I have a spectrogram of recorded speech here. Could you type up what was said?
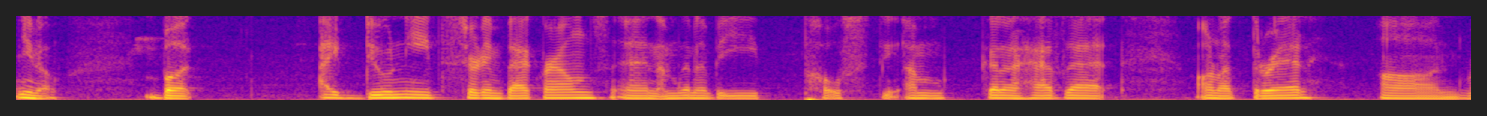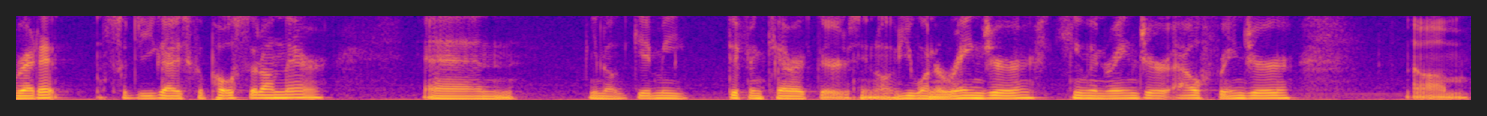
you know. But I do need certain backgrounds, and I'm gonna be posting. I'm gonna have that on a thread on Reddit, so you guys could post it on there, and you know, give me different characters. You know, you want a ranger, human ranger, elf ranger. Um,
